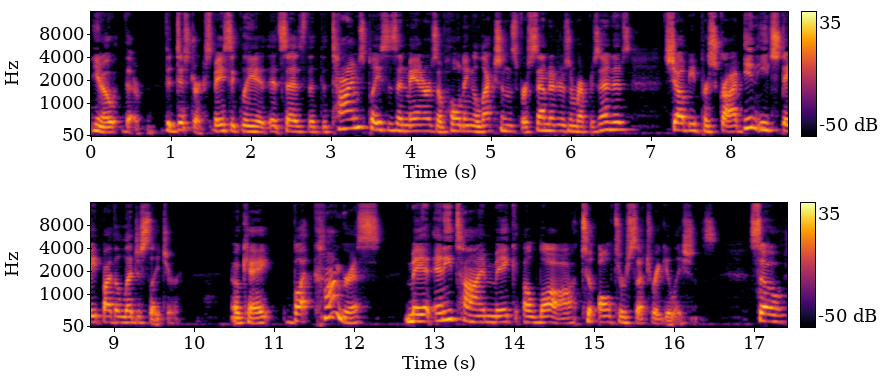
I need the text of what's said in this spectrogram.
you know, the, the districts. Basically, it, it says that the times, places, and manners of holding elections for senators and representatives shall be prescribed in each state by the legislature. Okay. But Congress may at any time make a law to alter such regulations. So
